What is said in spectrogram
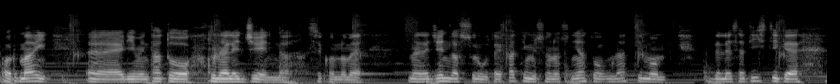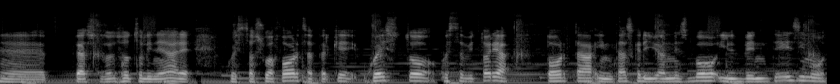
ormai eh, è diventato una leggenda secondo me una leggenda assoluta. Infatti mi sono segnato un attimo delle statistiche eh, per sottolineare questa sua forza perché questo, questa vittoria porta in tasca di Johannes Bo il ventesimo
